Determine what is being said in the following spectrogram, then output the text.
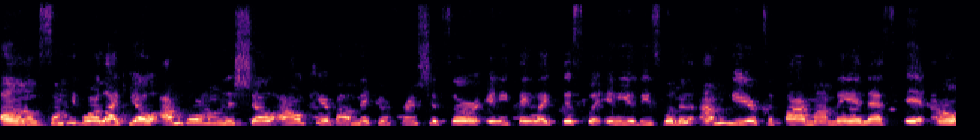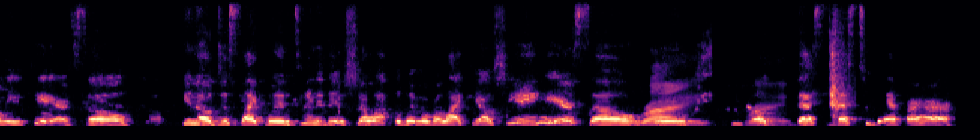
Um, some people are like, yo, I'm going on this show. I don't care about making friendships or anything like this with any of these women. I'm here to find my man. That's it. I don't even care. So, you know, just like when Tina didn't show up, the women were like, yo, she ain't here. So Right, you know, right. that's that's too bad for her.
